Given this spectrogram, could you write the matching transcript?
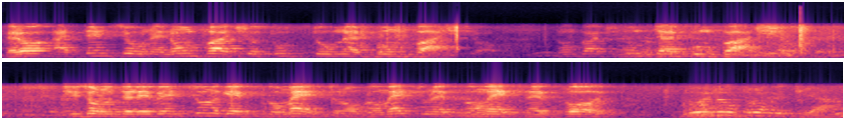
Però attenzione, non faccio tutto un buon fascio, non faccio tutto un buon fascio. Ci sono delle persone che promettono, promettono e promettono e poi Noi non promettiamo.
